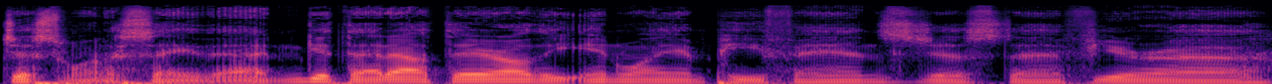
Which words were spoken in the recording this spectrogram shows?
just want to say that and get that out there. All the NYNP fans, just uh, if you're uh,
